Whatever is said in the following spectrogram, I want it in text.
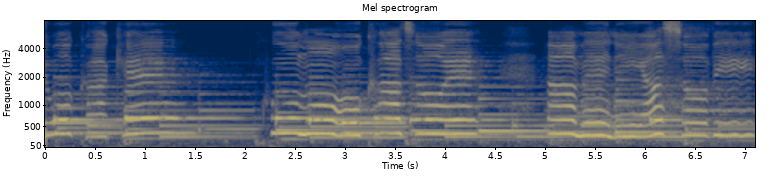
をかけ雲を数え雨に遊び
